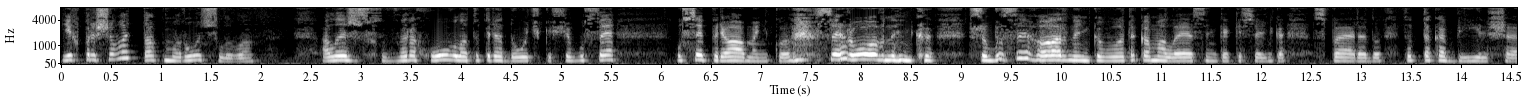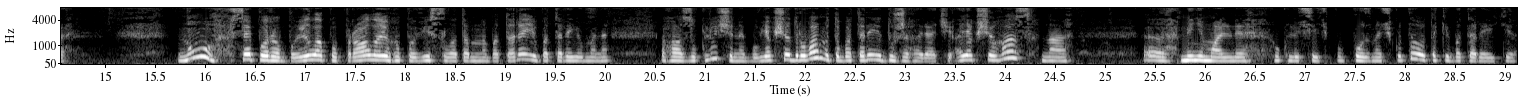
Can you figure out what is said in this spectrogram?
Їх пришивати так морочливо. Але ж вираховувала тут рядочки, щоб усе, усе пряменько, все ровненько, щоб усе гарненько було, така малесенька кишенька спереду, тут така більша. Ну, все поробила, попрала його, повісила там на батарею. Батареї у мене газ включений був. Якщо дровами, то батареї дуже гарячі. А якщо газ на е, мінімальний включить позначку, то такі батарейки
